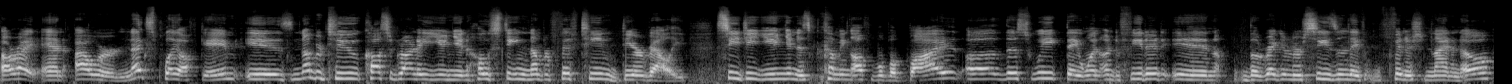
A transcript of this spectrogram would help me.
All right, and our next playoff game is number two, Casa Grande Union hosting number 15, Deer Valley. CG Union is coming off of a bye uh, this week. They went undefeated in the regular season. They finished 9 and 0.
